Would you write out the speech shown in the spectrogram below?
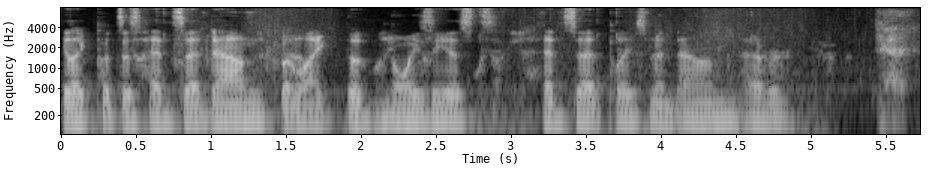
He like puts his headset down, but like the noisiest headset placement down ever.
